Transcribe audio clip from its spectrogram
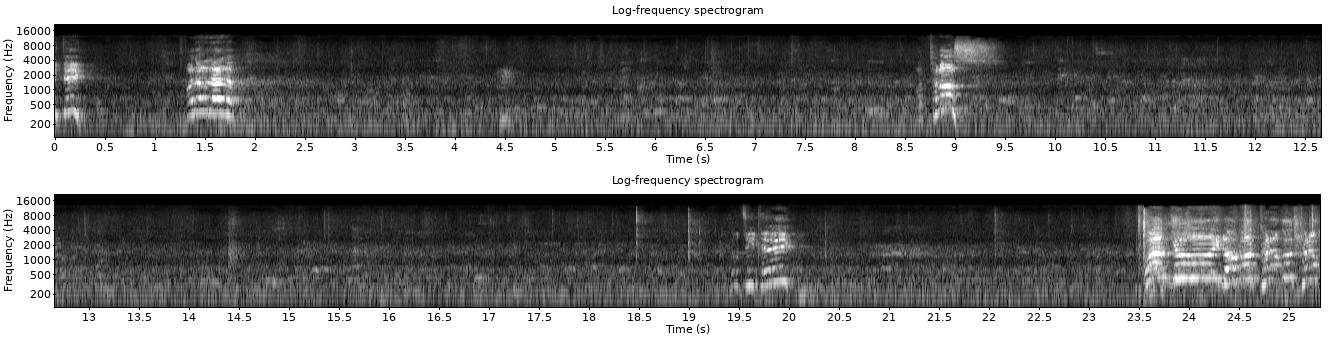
いてまだまだ待ったなしついてワンキョイロボットロボットロ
